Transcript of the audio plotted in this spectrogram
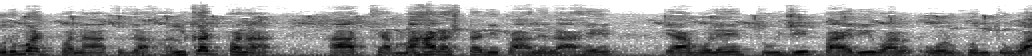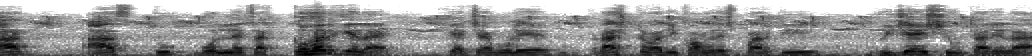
उर्मटपणा तुझा हलकटपणा हा अख्ख्या महाराष्ट्राने पाहिलेला आहे. त्यामुळे तुझी पायरी ओळखून तू वाढ. आज तू बोलण्याचा कहर केलाय. त्याच्यामुळे राष्ट्रवादी काँग्रेस पार्टी विजय शिवतारेला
